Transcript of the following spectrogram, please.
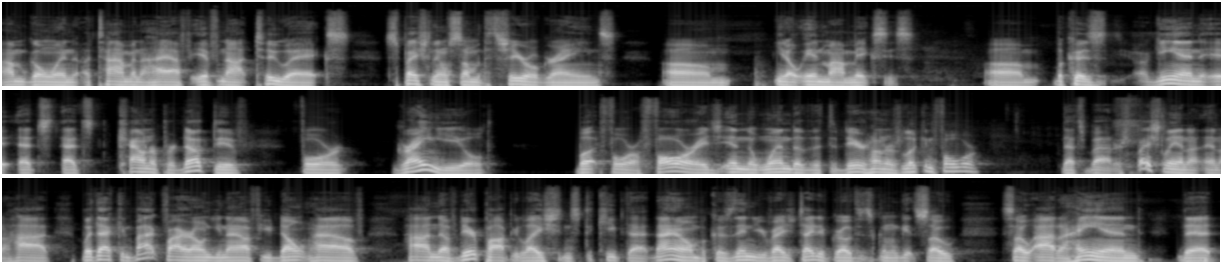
I'm going a time and a half, if not two x, especially on some of the cereal grains. Um, you know, in my mixes, um, because again, it, that's that's counterproductive for grain yield, but for a forage in the window that the deer hunter's looking for, that's better, especially in a, in a high. But that can backfire on you now if you don't have high enough deer populations to keep that down, because then your vegetative growth is going to get so so out of hand that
